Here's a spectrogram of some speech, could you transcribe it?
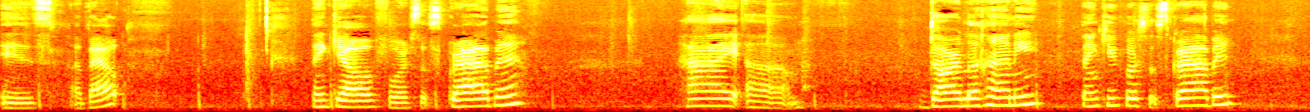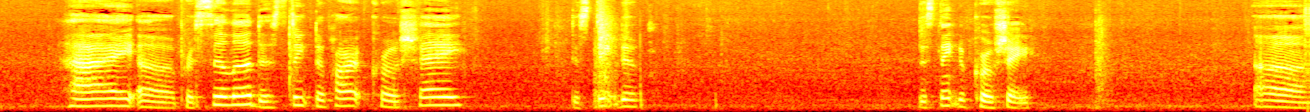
is about. Thank y'all for subscribing. Hi, um, Darla Honey. Thank you for subscribing. Hi, uh, Priscilla, Distinctive Heart Crochet. Distinctive. Distinctive Crochet. Uh,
